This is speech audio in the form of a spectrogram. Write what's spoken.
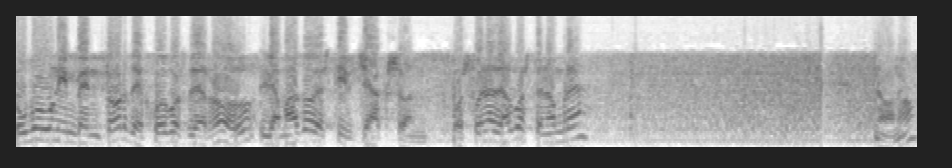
Hubo un inventor de juegos de rol llamado Steve Jackson. ¿Os suena de algo este nombre? No, ¿no?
